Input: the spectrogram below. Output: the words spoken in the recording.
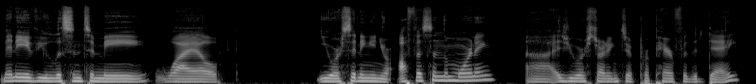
Many of you listen to me while you are sitting in your office in the morning uh, as you are starting to prepare for the day.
